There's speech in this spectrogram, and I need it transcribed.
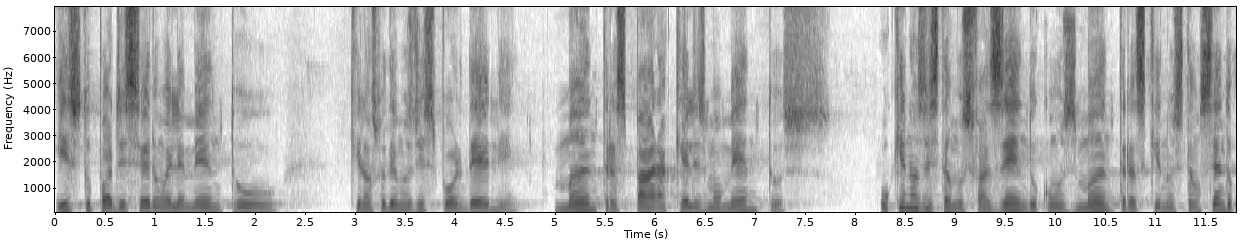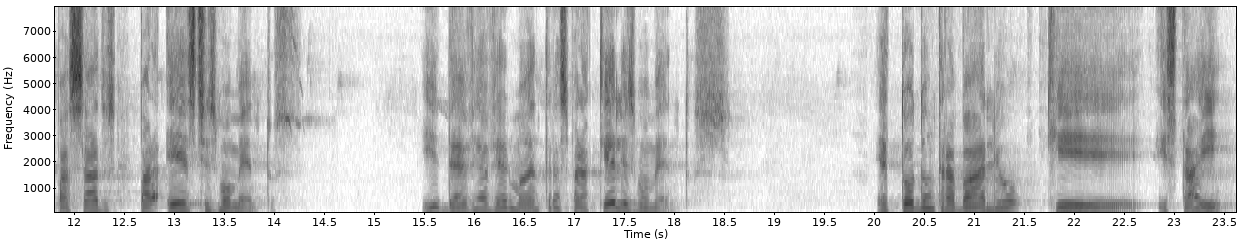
Isto pode ser um elemento que nós podemos dispor dele? Mantras para aqueles momentos? O que nós estamos fazendo com os mantras que nos estão sendo passados para estes momentos? E deve haver mantras para aqueles momentos. É todo um trabalho que está aí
